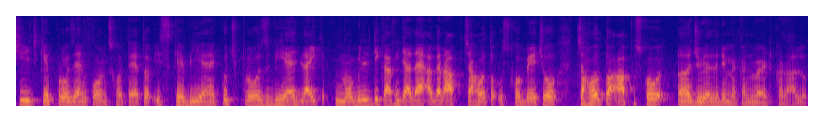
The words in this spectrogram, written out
चीज़ के प्रोज एंड कॉन्स होते हैं तो इसके भी हैं। कुछ प्रोज भी है लाइक मोबिलिटी काफ़ी ज़्यादा है। अगर आप चाहो तो उसको बेचो, चाहो तो आप उसको ज्वेलरी में कन्वर्ट करा लो।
